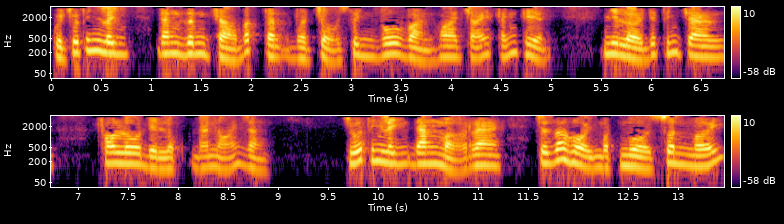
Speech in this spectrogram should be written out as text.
của Chúa Thánh Linh đang dâng trào bất tận và trổ sinh vô vàn hoa trái thánh thiện, như lời Đức Thánh Cha Phaolô Đề Lục đã nói rằng, Chúa Thánh Linh đang mở ra cho giáo hội một mùa xuân mới.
